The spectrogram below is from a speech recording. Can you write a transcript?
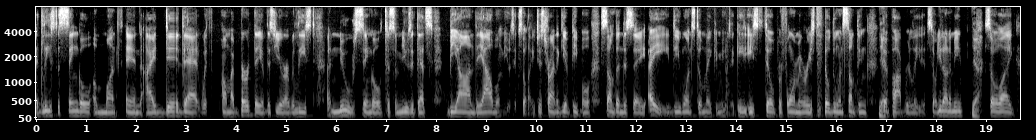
at least a single a month and i did that with on my birthday of this year, I released a new single to some music that's beyond the album music. So like just trying to give people something to say, hey, D1 still making music. He, he's still performing or he's still doing something Yeah. hip hop related. So you know what I mean? Yeah. So like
